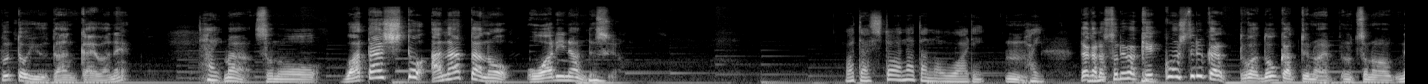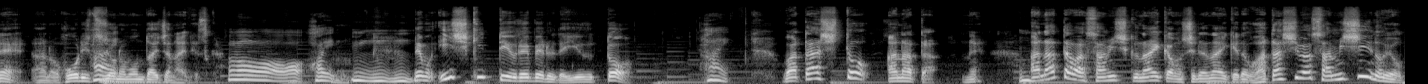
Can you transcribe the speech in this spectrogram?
プという段階はね、はい。まあその、私とあなたの終わりなんですよ。私とあなたの終わり。うん。はい。だからそれは結婚してるからとかどうかっていうのは、そのね、あの法律上の問題じゃないですか。はい。ううんんうんうん。でも意識っていうレベルで言うと、はい。私とあなた、ね。うんあなたは寂しくないかもしれないけど、私は寂しいのよ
